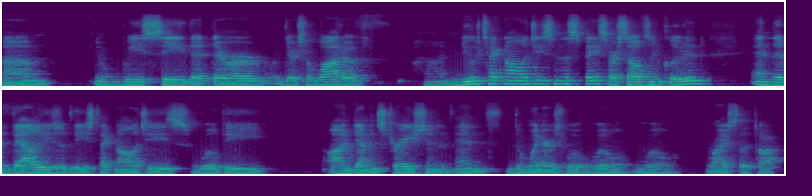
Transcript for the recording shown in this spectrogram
um, we see that there are there's a lot of uh, new technologies in the space, ourselves included, and the values of these technologies will be on demonstration, and the winners will will will rise to the top.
